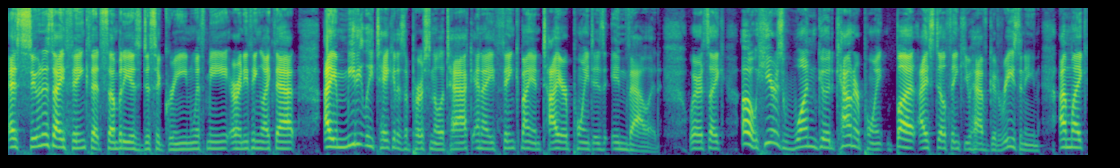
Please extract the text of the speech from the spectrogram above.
as soon as i think that somebody is disagreeing with me or anything like that i immediately take it as a personal attack and i think my entire point is invalid. Where it's like oh here's one good counterpoint but i still think you have good reasoning. I'm like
